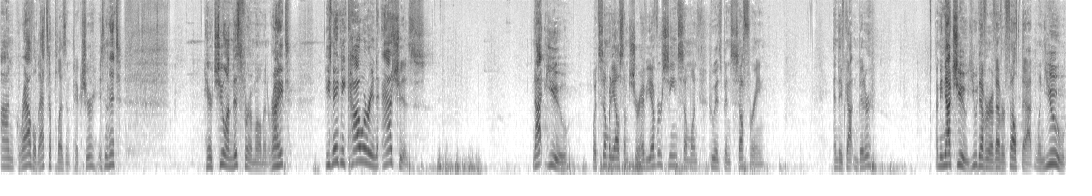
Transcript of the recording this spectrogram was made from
on gravel. That's a pleasant picture, isn't it? Here, chew on this for a moment, right? He's made me cower in ashes. Not you, but somebody else, I'm sure. Have you ever seen someone who has been suffering and they've gotten bitter? I mean, not you. You never have ever felt that when you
